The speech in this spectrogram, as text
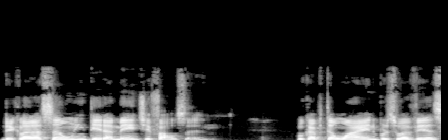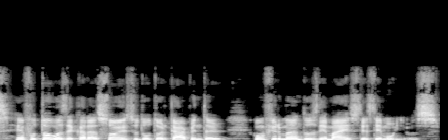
Declaração inteiramente falsa. O capitão Wine, por sua vez, refutou as declarações do Dr. Carpenter, confirmando os demais testemunhos.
